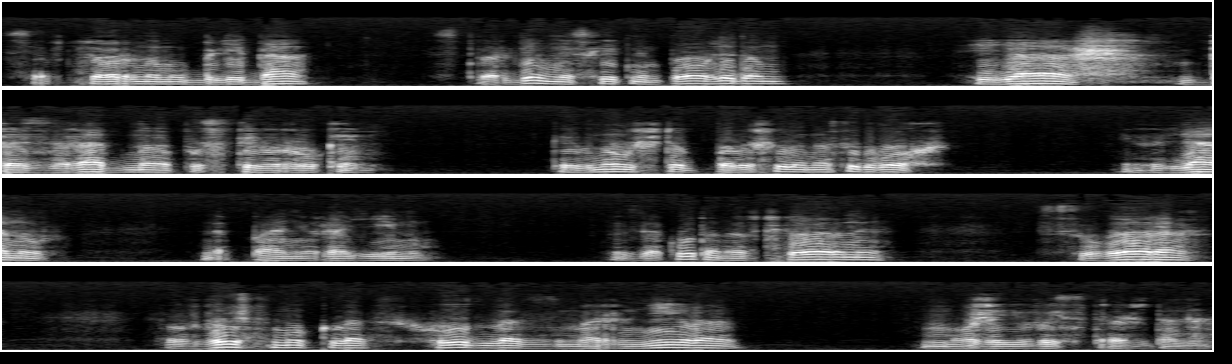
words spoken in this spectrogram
вся в чорному бліда, з твердим несхитним поглядом, і я безрадно опустив руки, кивнув, щоб полишили нас удвох, глянув на пані Раїну, закутана в чорне, сувора, висмукла, схудла, змарніла, може, й вистраждана.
